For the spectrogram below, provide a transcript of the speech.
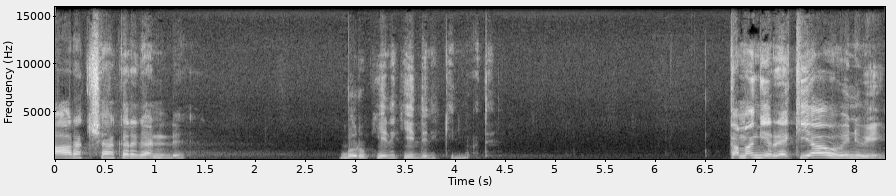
ආරක්ෂා කරගණ්ඩ බොරු කියන කී දෙනෙක් ඉන්නවාද. තමන්ගේ රැකියාව වෙනුවෙන්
